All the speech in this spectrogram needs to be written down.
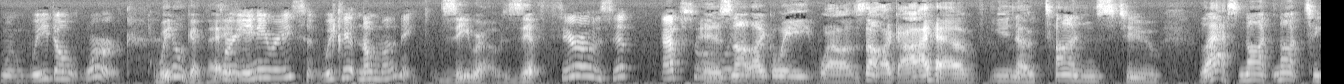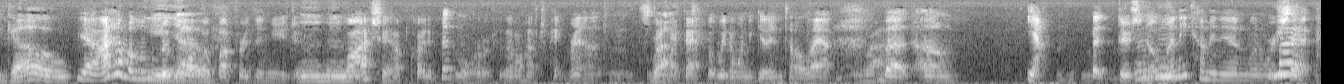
When we don't work we don't get paid for any reason, we get no money. zero zip Zero zip. Absolutely. And it's not like we well, it's not like I have, you know, tons to last. Not not to go. Yeah, I have a little bit more of a buffer than you do. Mhm. Well, actually, I have quite a bit more because I don't have to pay rent and stuff Right. like that. But we don't want to get into all that. Right. But um, yeah, but there's no Mhm. money coming in when we're Right. sick.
